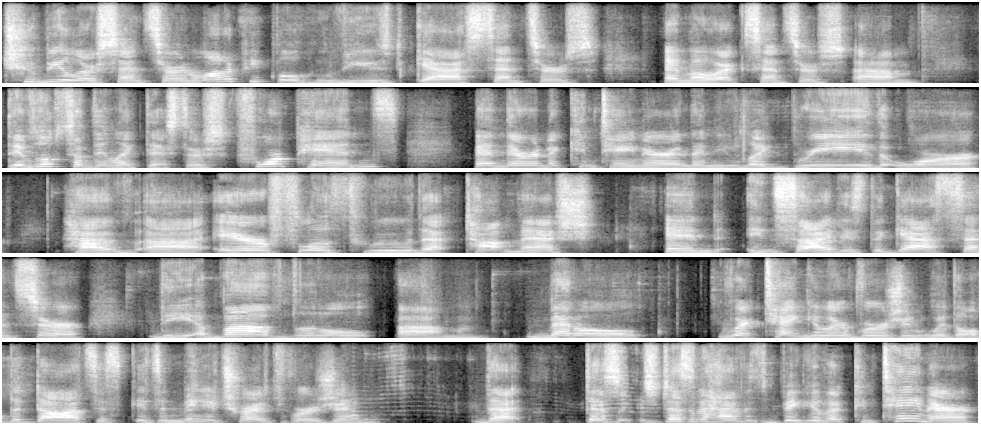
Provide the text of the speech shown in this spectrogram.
tubular sensor. And a lot of people who've used gas sensors, MOX sensors, um, they've looked something like this. There's four pins and they're in a container and then you like breathe or have uh, air flow through that top mesh. And inside is the gas sensor. The above little um, metal rectangular version with all the dots It's, is a miniaturized version that doesn't, doesn't have as big of a container,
